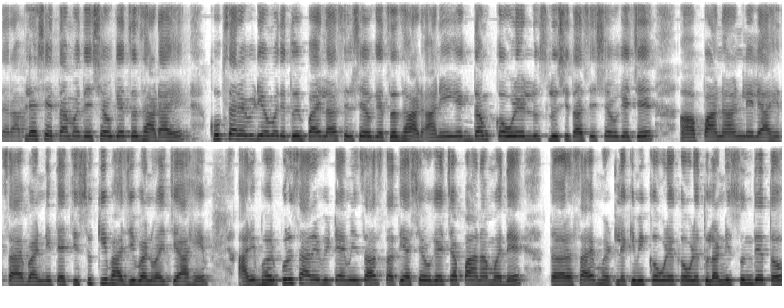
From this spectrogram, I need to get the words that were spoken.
तर आपल्या शेतामध्ये शेवग्याचं झाड आहे. खूप साऱ्या व्हिडिओमध्ये तुम्ही पाहिलं असेल शेवग्याचं झाड आणि एकदम कवळे लुसलुशीत असे शेवग्याचे पानं आणलेले आहेत साहेबांनी. त्याची सुकी भाजी बनवायची आहे. आणि भरपूर सारे व्हिटॅमिन्स असतात या शेवग्याच्या पानामध्ये. तर साहेब म्हटले की मी कवळे कवळे तुला निसून देतो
